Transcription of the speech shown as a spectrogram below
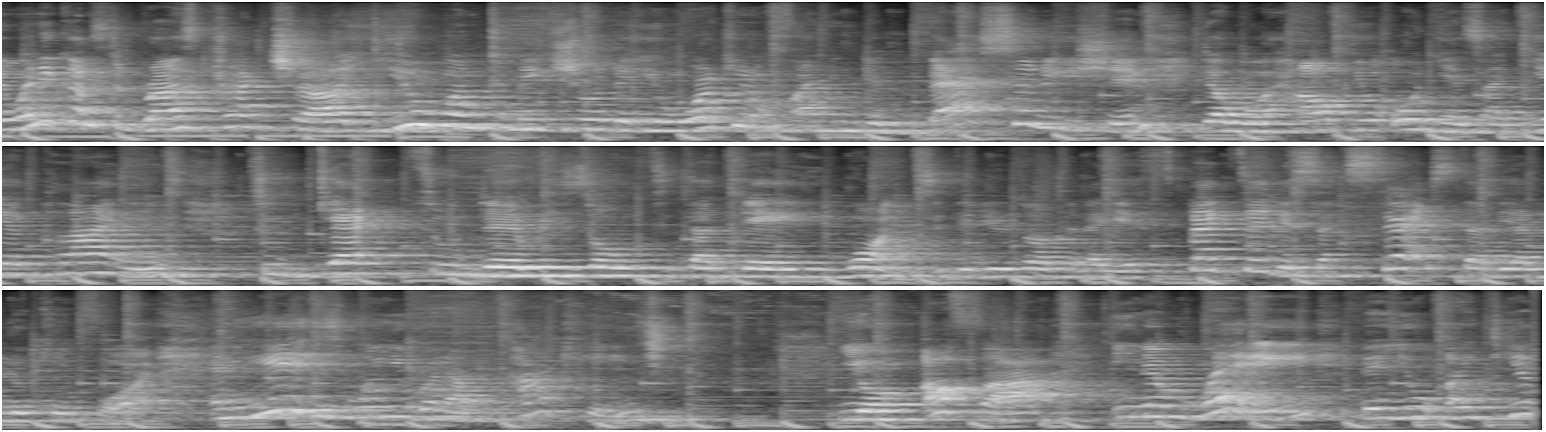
And when it comes to brand structure, you want to make sure that you're working on finding the best solution that will help your audience and your clients to get to the result that they want, the result that they expected, the success that they are looking for. And here is when you're gonna package your offer in a way that your ideal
